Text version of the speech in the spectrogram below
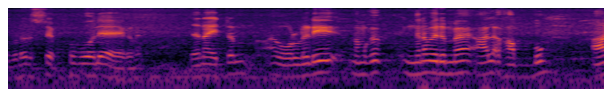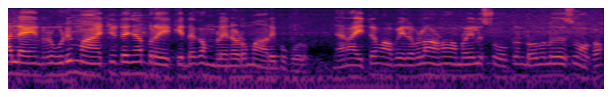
ഇവിടെ ഒരു സ്റ്റെപ്പ് പോലെ ആയേക്കണേ. ഞാൻ ഐറ്റം ഓൾറെഡി നമുക്ക് ഇങ്ങനെ വരുമ്പോൾ ആ ഹബ്ബും ആ ലൈനറും കൂടി മാറ്റിയിട്ട് ഞാൻ ബ്രേക്കിന്റെ കംപ്ലയിന്റ് അവിടെ മാറിപ്പോക്കോളും ഞാൻ ഐറ്റം അവൈലബിൾ ആണോ നമ്മുടെ കയ്യിൽ സ്റ്റോക്ക് ഉണ്ടോ എന്നുള്ള ദിവസം നോക്കാം.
